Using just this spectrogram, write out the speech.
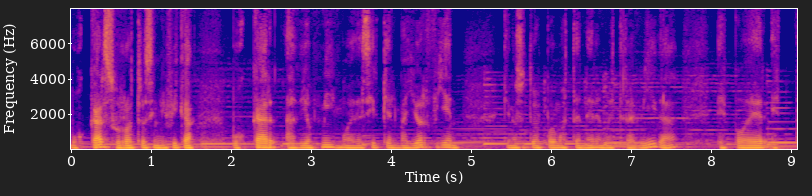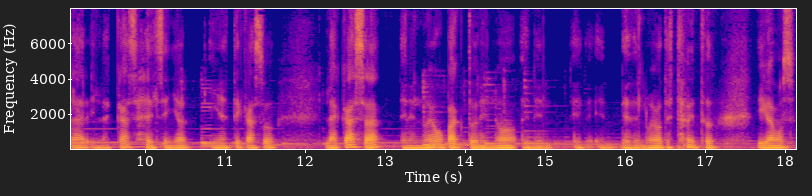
Buscar su rostro significa buscar a Dios mismo, es decir, que el mayor bien que nosotros podemos tener en nuestra vida es poder estar en la casa del Señor y en este caso la casa en el nuevo pacto, en el en el, desde el Nuevo Testamento, digamos,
